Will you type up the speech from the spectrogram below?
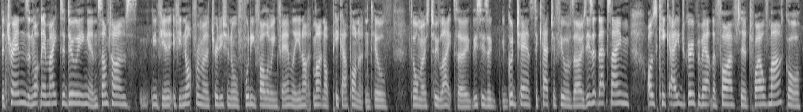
the trends and what their mates are doing. And sometimes, if you if you're not from a traditional footy following family, you not might not pick up on it until it's almost too late. So this is a good chance to catch a few of those. Is it that same Auskick age group, about the five to twelve mark, or?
